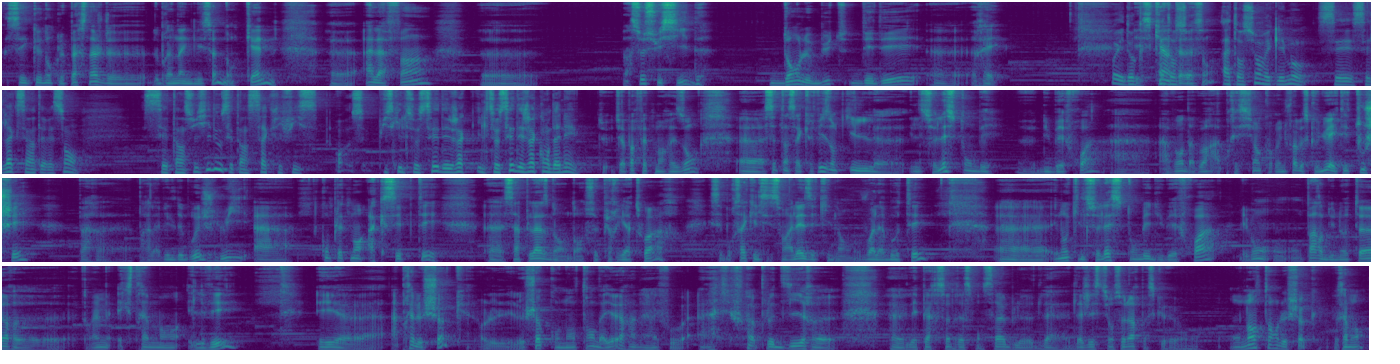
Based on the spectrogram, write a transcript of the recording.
c'est que donc le personnage de, de Brendan Gleeson, donc Ken, à la fin, ben, se suicide dans le but d'aider Ray. Oui, donc attention, attention, avec les mots. C'est là que c'est intéressant. C'est un suicide ou c'est un sacrifice? Puisqu'il se, sait déjà, il se sait déjà condamné. Tu, as parfaitement raison. Euh, c'est un sacrifice, donc il, euh, il se laisse tomber euh, du beffroi avant d'avoir apprécié encore une fois, parce que lui a été touché par, par la ville de Bruges. Lui a complètement accepté sa place dans, ce purgatoire. C'est pour ça qu'il s'y sent à l'aise et qu'il en voit la beauté. et donc il se laisse tomber du beffroi. Mais bon, on, on parle d'une hauteur quand même extrêmement élevée, et euh, après le choc, le, choc qu'on entend d'ailleurs, hein, il, faut, applaudir euh, euh, les personnes responsables de la, gestion sonore parce qu'on on entend le choc vraiment,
